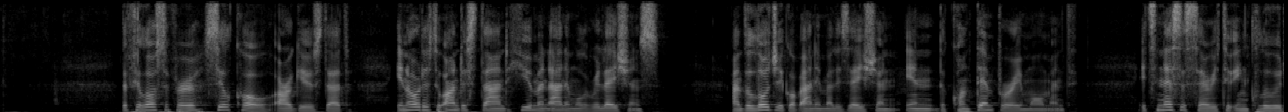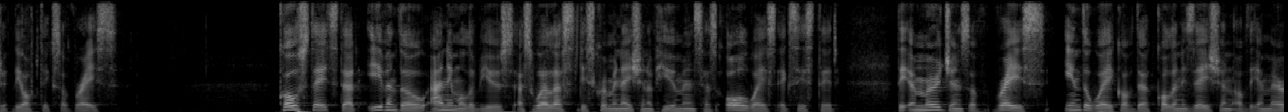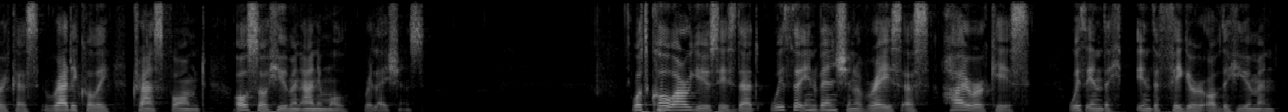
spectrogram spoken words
The philosopher Syl Ko argues that in order to understand human animal relations and the logic of animalization in the contemporary moment, it's necessary to include the optics of race. Ko states that even though animal abuse as well as discrimination of humans has always existed, the emergence of race in the wake of the colonization of the Americas radically transformed also human animal relations. What Ko argues is that with the invention of race as hierarchies within the, in the figure of the human,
